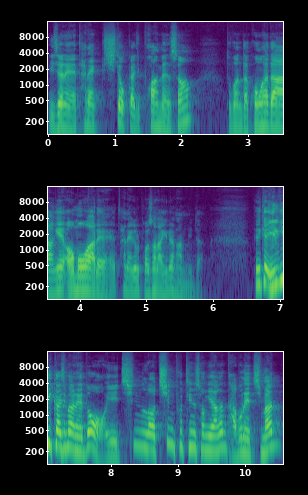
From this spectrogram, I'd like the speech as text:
이전에 탄핵 시도까지 포함해서 두 번 다 공화당의 엄호 아래 탄핵을 벗어나기는 합니다. 그러니까 일기까지만 해도 이 친러 친푸틴 성향은 다분했지만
